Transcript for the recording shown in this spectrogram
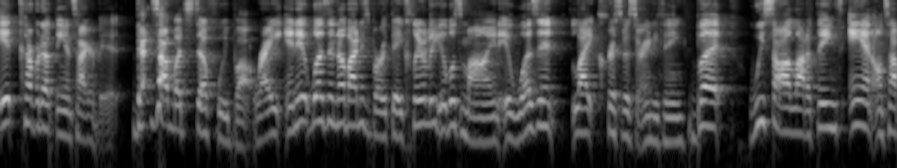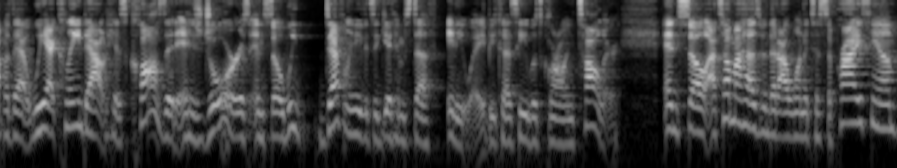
it covered up the entire bed. That's how much stuff we bought, right? And it wasn't nobody's birthday. Clearly, it was mine. It wasn't like Christmas or anything, but we saw a lot of things. And on top of that, we had cleaned out his closet and his drawers. And so we definitely needed to get him stuff anyway because he was growing taller. And so I told my husband that I wanted to surprise him,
